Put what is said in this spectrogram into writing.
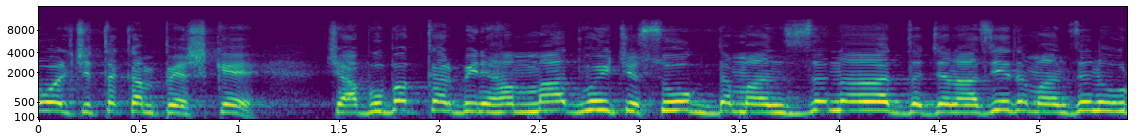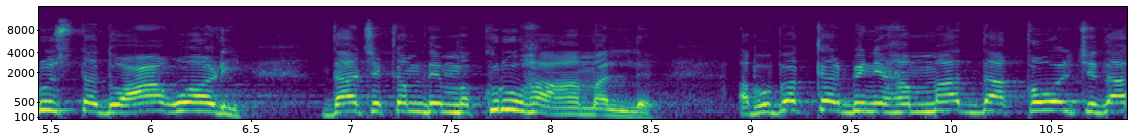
قول چې ته کوم پیش کې چې ابوبکر بن حماد وایي چې څوک د مانځنه د جنازې د مانځنه وروسته دعا غواړي دا چې کم د مکروه عمل دی ابوبکر بن حماد دا قول چې دا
